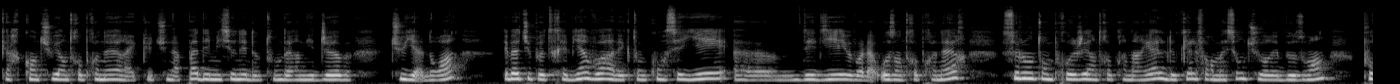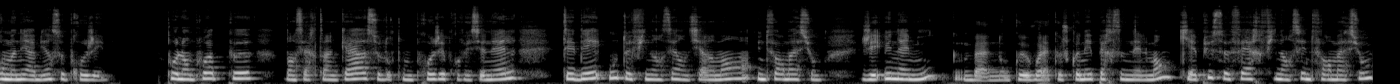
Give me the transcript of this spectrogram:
car quand tu es entrepreneur et que tu n'as pas démissionné de ton dernier job, tu y as droit, eh ben tu peux très bien voir avec ton conseiller euh, dédié voilà aux entrepreneurs, selon ton projet entrepreneurial, de quelle formation tu aurais besoin pour mener à bien ce projet. Pôle emploi peut, dans certains cas, selon ton projet professionnel, t'aider ou te financer entièrement une formation. J'ai une amie, bah, donc euh, voilà, que je connais personnellement, qui a pu se faire financer une formation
